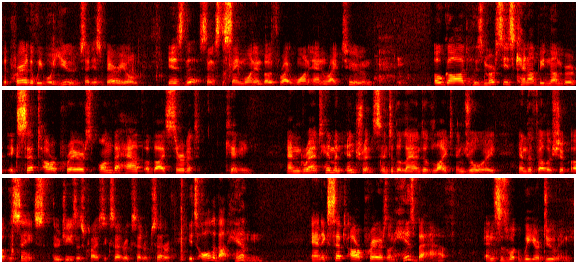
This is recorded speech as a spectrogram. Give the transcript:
The prayer that we will use at his burial is this, and it's the same one in both Rite 1 and Rite 2. O God, whose mercies cannot be numbered, accept our prayers on behalf of thy servant, Kenny, and grant him an entrance into the land of light and joy and the fellowship of the saints through Jesus Christ, etc., etc., etc. It's all about him, and accept our prayers on his behalf. And this is what we are doing.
